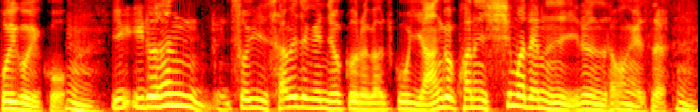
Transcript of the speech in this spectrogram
보이고 있고 음. 이, 이러한 소위 사회적인 여건을 가지고 양극화는 심화되는 이런 상황에서 음.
